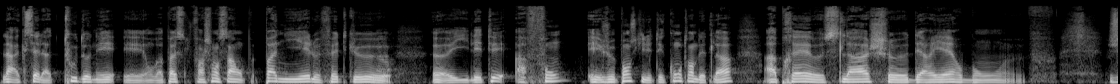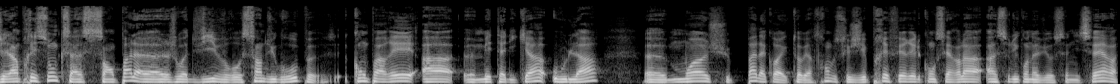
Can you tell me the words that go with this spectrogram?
Là Axel a tout donné et on va pas franchement ça on peut pas nier le fait que euh, il était à fond et je pense qu'il était content d'être là. Après euh, slash euh, derrière bon euh, j'ai l'impression que ça sent pas la joie de vivre au sein du groupe comparé à Metallica où là euh, moi, je suis pas d'accord avec toi, Bertrand, parce que j'ai préféré le concert là à celui qu'on a vu au Sony Sphere.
